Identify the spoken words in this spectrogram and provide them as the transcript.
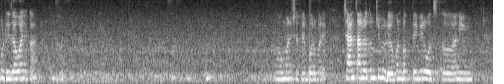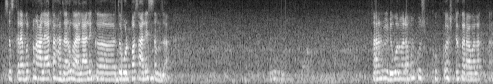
कुठे जाऊ आहे का? हो मनीषा ते बरोबर आहे. छान चालू आहे तुमचे व्हिडिओ पण बघते मी रोज आणि सबस्क्रायबर पण आले आता हजार व्हायला आले जवळपास आलेच समजा. कारण व्हिडिओ बनवायला पण खूप खूप कष्ट करावा लागतात.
